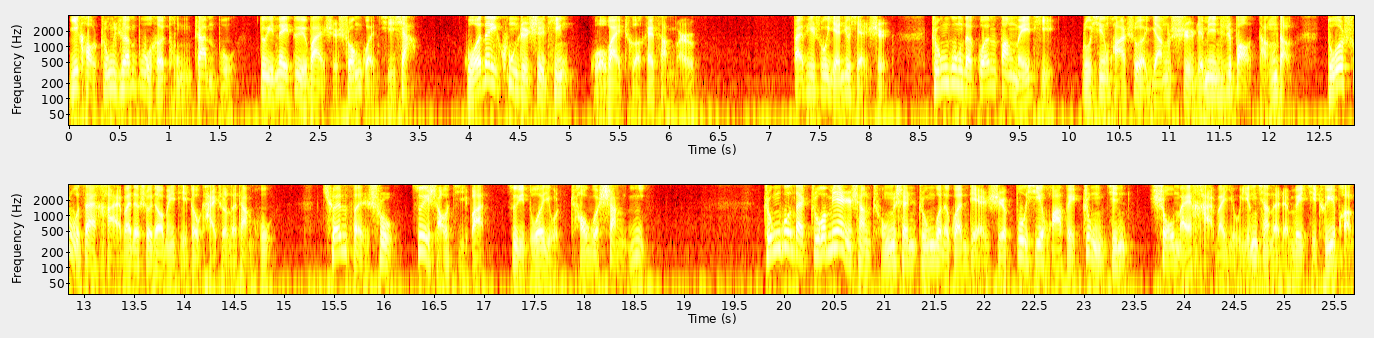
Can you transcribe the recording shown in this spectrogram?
依靠中宣部和统战部，对内对外是双管齐下，国内控制视听，国外扯开嗓门儿。白皮书研究显示，中共的官方媒体如新华社、央视、人民日报等等，多数在海外的社交媒体都开设了账户，圈粉数最少几万，最多有超过上亿。中共在桌面上重申中国的观点是不惜花费重金收买海外有影响的人为其吹捧，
